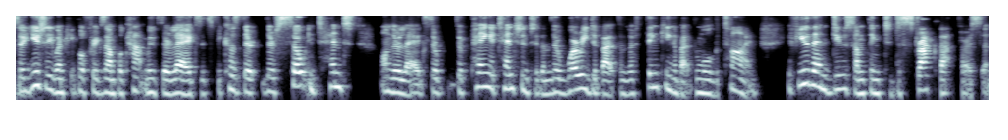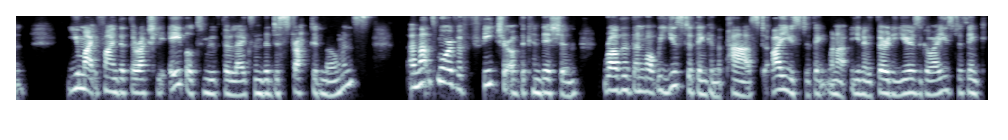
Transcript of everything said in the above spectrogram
So mm. usually when people, for example, can't move their legs, it's because they're they're so intent on their legs, they're they're paying attention to them, they're worried about them, they're thinking about them all the time. If you then do something to distract that person, you might find that they're actually able to move their legs in the distracted moments. And that's more of a feature of the condition rather than what we used to think in the past. I used to think when I, you know, 30 years ago, I used to think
